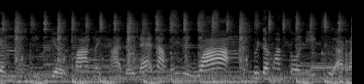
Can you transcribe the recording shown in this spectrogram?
ยังมีอีกเยอะมากเลยค่ะเดี๋ยวแนะนำให้ดูว่าผลิตภัณฑ์ตัวนี้คืออะไร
